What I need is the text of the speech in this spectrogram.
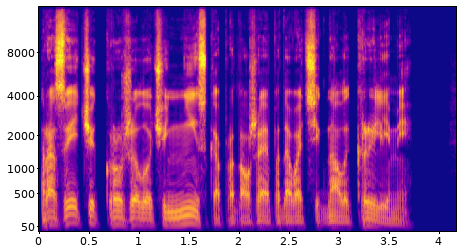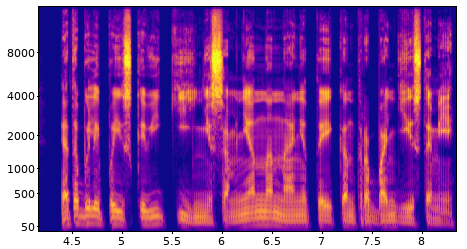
Разведчик кружил очень низко, продолжая подавать сигналы крыльями. Это были поисковики, несомненно, нанятые контрабандистами,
